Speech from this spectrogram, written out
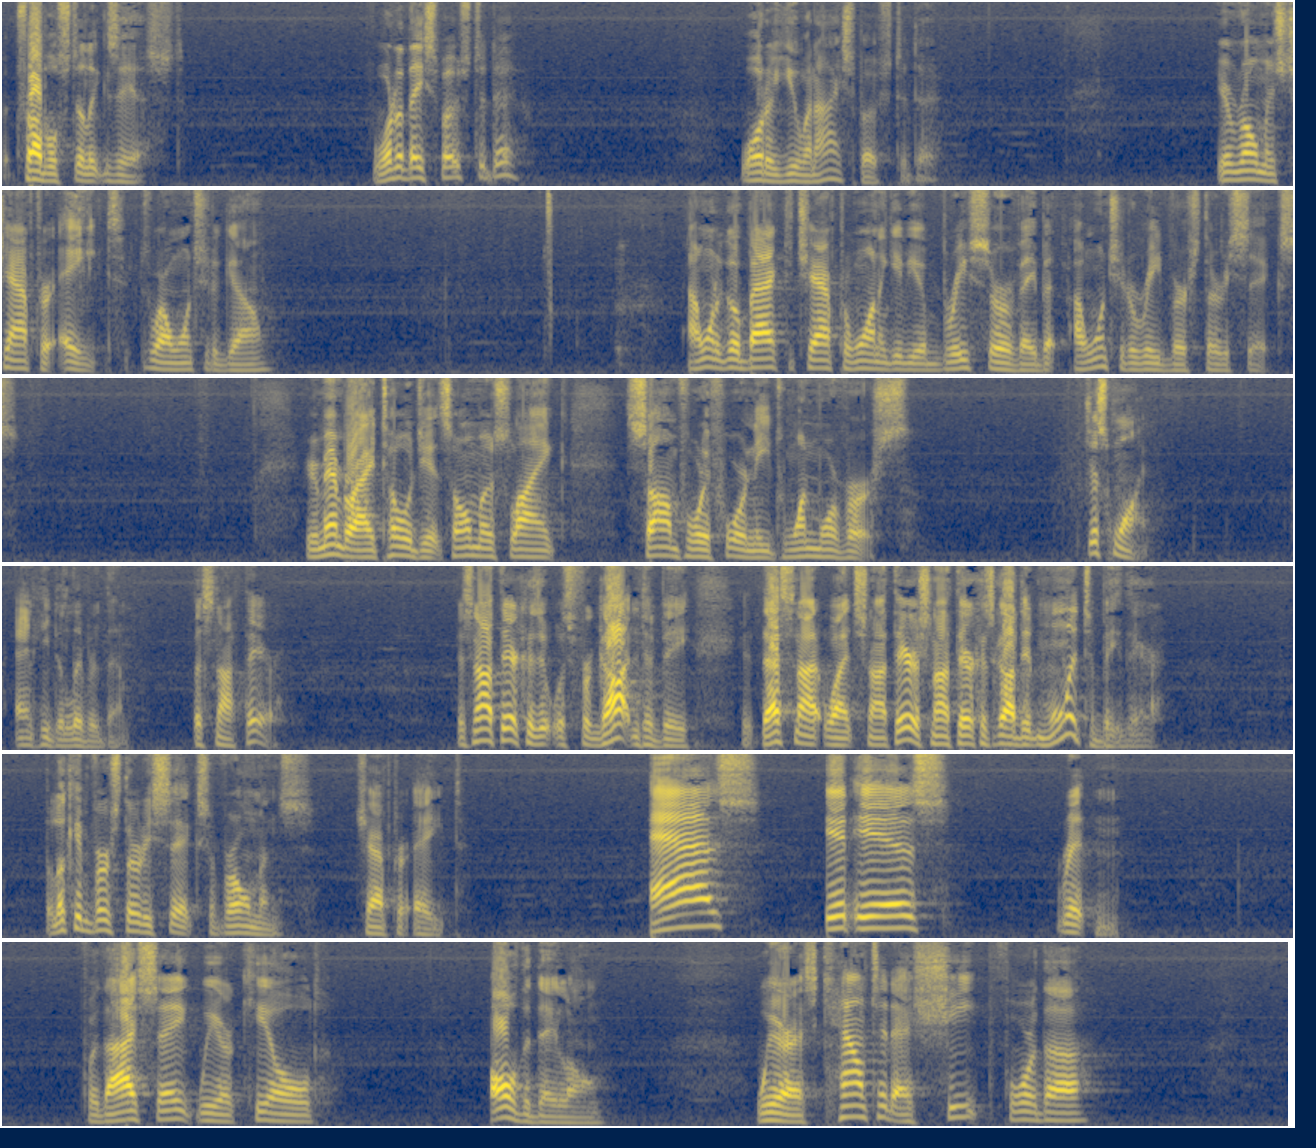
But trouble still exists. What are they supposed to do? What are you and I supposed to do? You're in Romans chapter 8 is where I want you to go. I want to go back to chapter 1 and give you a brief survey, but I want you to read verse 36. Remember, I told you it's almost like Psalm 44 needs one more verse. Just one. And he delivered them. But it's not there. It's not there because it was forgotten to be. That's not why it's not there. It's not there because God didn't want it to be there. But look in verse 36 of Romans chapter 8. As it is written. For thy sake we are killed all the day long. We are as counted as sheep for the.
